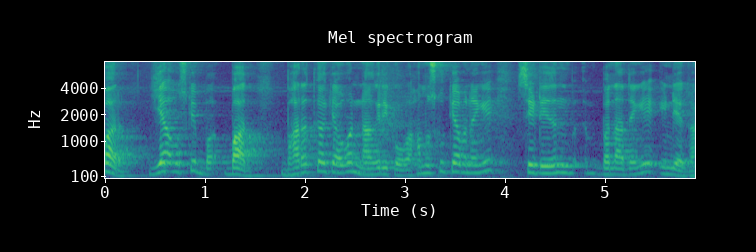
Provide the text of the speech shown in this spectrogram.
पर या उसके बाद भारत का क्या होगा? नागरिक होगा। हम उसको क्या बनाएँगे? सिटीजन बना देंगे इंडिया का।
